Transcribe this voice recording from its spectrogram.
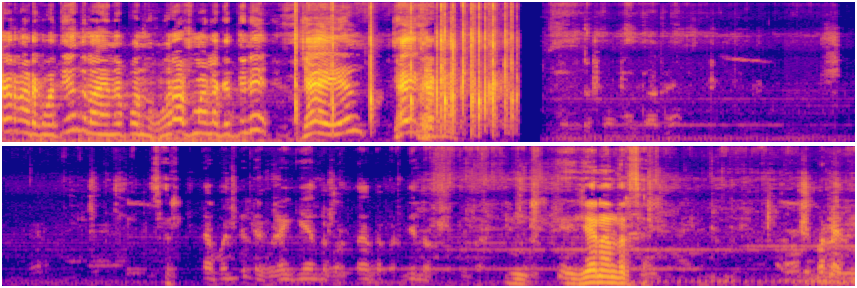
ಕರ್ನಾಟಕ ವತಿಯಿಂದ ನಾನು ಏನಪ್ಪ ಅಂದ್ರೆ ಹೋರಾಟ ಮಾಡ್ಲಕತ್ತೀನಿ. ಜೈ ಹಿಂದ್ ಜೈ ಕರ್ನಾಟಕ. ಬಂದಿಲ್ಲ ಬೆಳಗ್ಗೆ ಅಂತ ಬರ್ತಾ ಅಂತ ಬಂದಿಲ್ಲ. ಏನಂದ್ರೆ ಸರ್? ಬರ್ಲಾಗಿ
